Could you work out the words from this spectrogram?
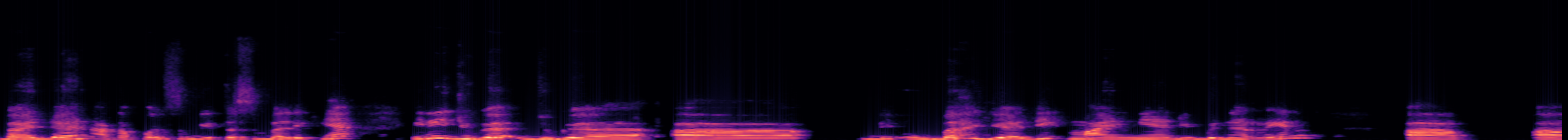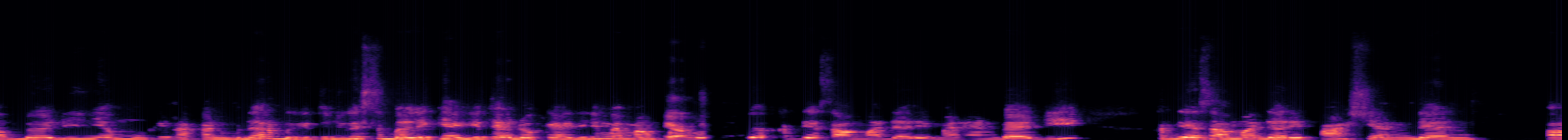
badan ataupun segitu sebaliknya, ini juga juga uh, diubah jadi mindnya dibenerin uh, uh, badinya mungkin akan benar begitu juga sebaliknya gitu ya dok ya jadi memang ya. perlu juga kerjasama dari mind and body kerjasama dari pasien dan uh,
